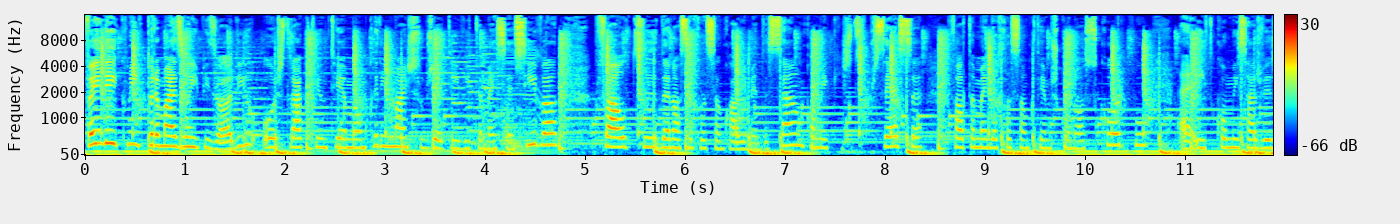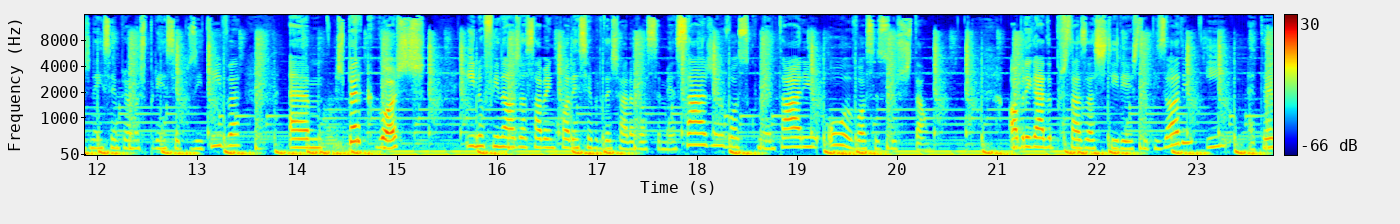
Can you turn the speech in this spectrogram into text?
Vem daí comigo para mais um episódio. Hoje trago-te um tema um bocadinho mais subjetivo e também sensível. Falo-te da nossa relação com a alimentação, como é que isto se processa. Falo também da relação que temos com o nosso corpo uh, e de como isso às vezes nem sempre é uma experiência positiva. Um, espero que gostes e no final já sabem que podem sempre deixar a vossa mensagem, o vosso comentário ou a vossa sugestão. Obrigada por estares a assistir a este episódio e até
